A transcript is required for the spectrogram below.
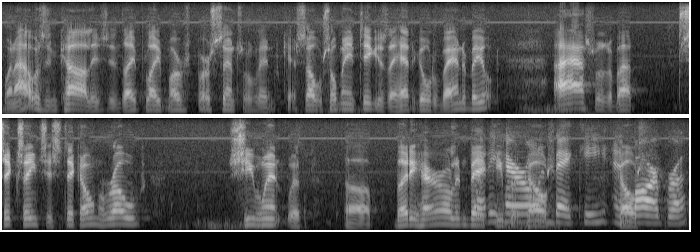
when I was in college, and they played Murfreesboro Central, and sold so many tickets they had to go to Vanderbilt. Ice was about six inches thick on the road. She went with uh, Buddy Harrell and Becky Buddy Harold because and Becky and Barbara.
